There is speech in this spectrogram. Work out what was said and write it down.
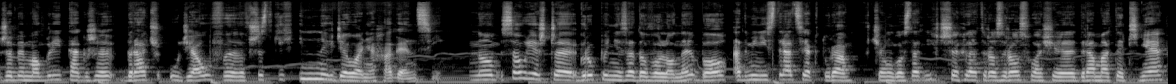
żeby mogli także brać udział w wszystkich innych działaniach agencji. No, są jeszcze grupy niezadowolone, bo administracja, która w ciągu ostatnich trzech lat rozrosła się dramatycznie,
